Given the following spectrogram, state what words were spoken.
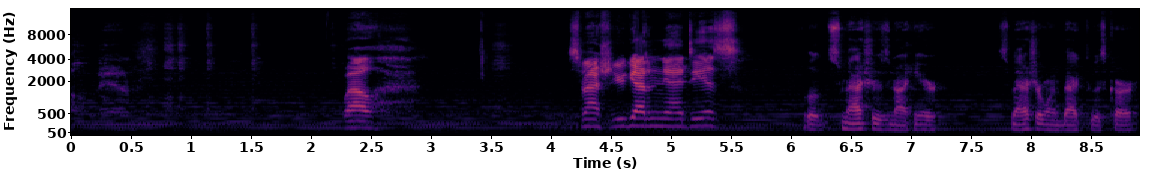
Oh man. Well, Smasher, you got any ideas? Well, Smasher's not here. Smasher went back to his car.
